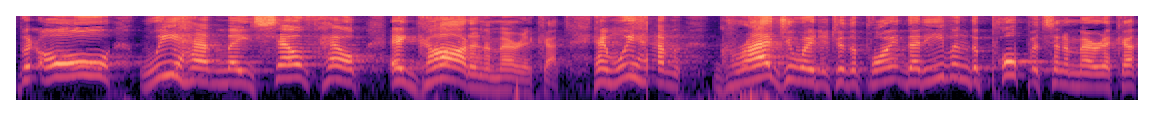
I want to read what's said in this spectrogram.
But oh, we have made self help a God in America. And we have graduated to the point that even the pulpits in America,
